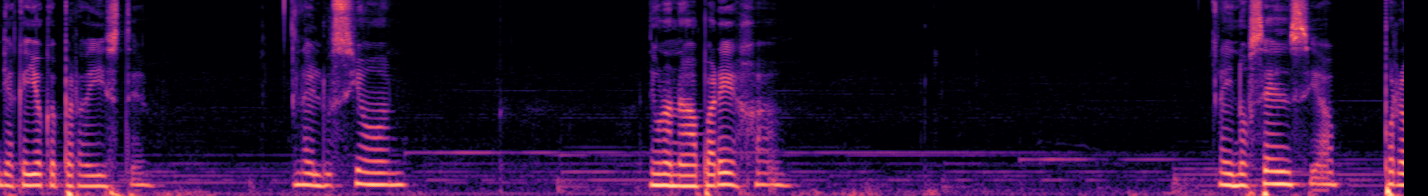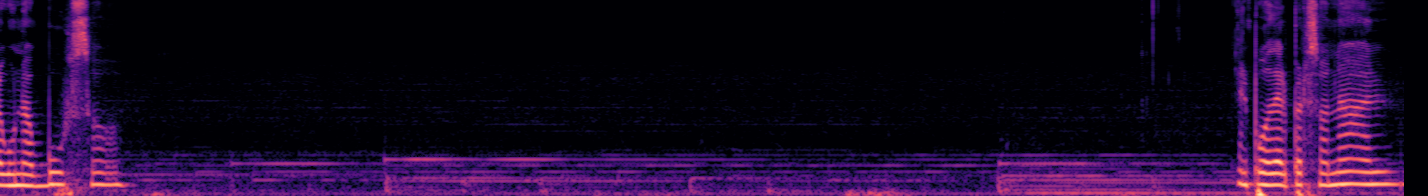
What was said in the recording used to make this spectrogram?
de aquello que perdiste, la ilusión de una nueva pareja, la inocencia por algún abuso, el poder personal,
